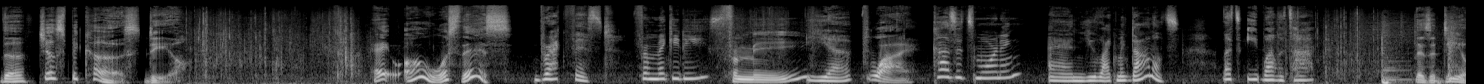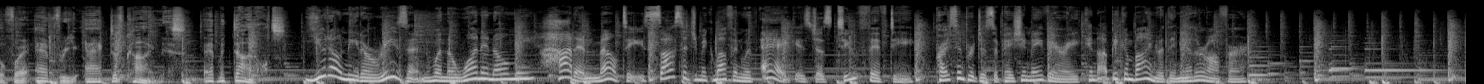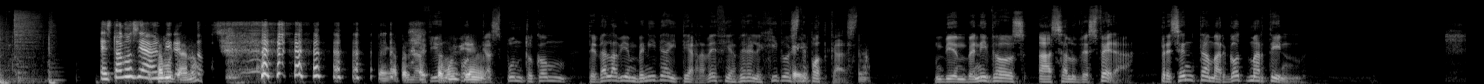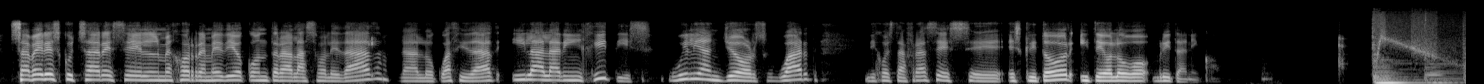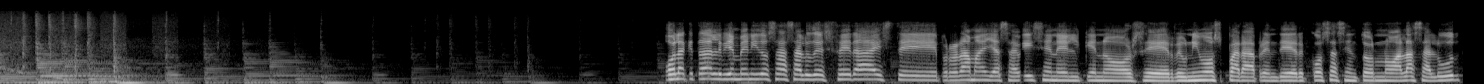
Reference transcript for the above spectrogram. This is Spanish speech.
The just because deal. Hey, oh, what's this? Breakfast from Mickey D's. From me? Yep. Why? Cause it's morning and you like McDonald's. Let's eat while it's hot. There's a deal for every act of kindness at McDonald's. You don't need a reason when the one and only hot and melty sausage McMuffin with egg is just 2.50. Price and participation may vary. Cannot be combined with any other offer. Estamos ya en Estamos ya, directo. ¿no? Venga, perfecto, muy bien. Nacionpodcast.com te da la bienvenida y te agradece haber elegido Sí. este podcast. Bienvenidos a Salud Esfera. Presenta Margot Martín. Saber escuchar es el mejor remedio contra la soledad, la locuacidad y la laringitis. William George Ward dijo esta frase, es eh, escritor y teólogo británico. Hola, ¿qué tal? Bienvenidos a Salud Esfera, este programa, ya sabéis, en el que nos eh, reunimos para aprender cosas en torno a la salud,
